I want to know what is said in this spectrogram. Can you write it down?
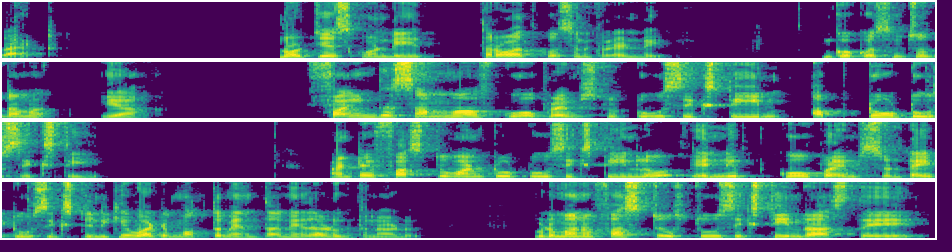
right note చేసుకోండి తర్వాత క్వశ్చన్కి రండి. ఇంకో క్వశ్చన్ చూద్దామా? Yeah find the sum of coprimes to two sixteen up to two sixteen అంటే ఫస్ట్ వన్ టు టూ సిక్స్టీన్లో ఎన్ని కో ప్రైమ్స్ ఉంటాయి టూ సిక్స్టీన్కి వాటి మొత్తం ఎంత అనేది అడుగుతున్నాడు. ఇప్పుడు మనం ఫస్ట్ టూ సిక్స్టీన్ రాస్తే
